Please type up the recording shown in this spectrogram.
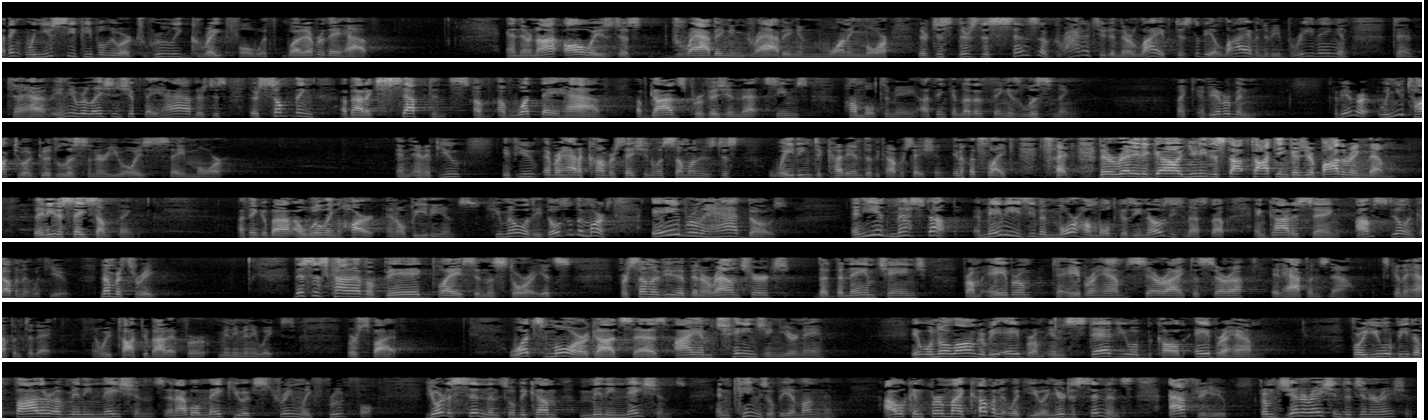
I think when you see people who are truly grateful with whatever they have, And they're not always just grabbing and grabbing and wanting more. They're just, there's this sense of gratitude in their life just to be alive and to be breathing and to, to have any relationship they have. There's just, there's something about acceptance of, of what they have, of God's provision that seems humble to me. I think another thing is listening. Like, have you ever been, have you ever, when you talk to a good listener, you always say more. And, and if you, if you've ever had a conversation with someone who's just waiting to cut into the conversation, you know, it's like, it's like they're ready to go and you need to stop talking because you're bothering them. They need to say something. I think about a willing heart and obedience, humility. Those are the marks. Abram had those. And he had messed up. And maybe he's even more humbled because he knows he's messed up. And God is saying, I'm still in covenant with you. Number three. This is kind of a big place in the story. It's, for some of you who have been around church, the, the name change from Abram to Abraham, Sarai to Sarah, it happens now. It's going to happen today. And we've talked about it for many, many weeks. Verse 5. What's more, God says, I am changing your name. It will no longer be Abram. Instead, you will be called Abraham. For you will be the father of many nations, and I will make you extremely fruitful. Your descendants will become many nations, and kings will be among them. I will confirm my covenant with you and your descendants after you, from generation to generation.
